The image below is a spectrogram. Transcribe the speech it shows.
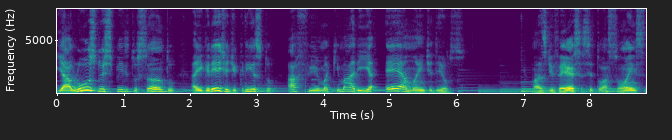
e à luz do Espírito Santo, a Igreja de Cristo afirma que Maria é a mãe de Deus. Mas diversas situações,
